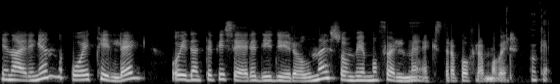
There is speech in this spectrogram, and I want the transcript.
i næringen, og i tillegg å identifisere de dyreholdene som vi må følge med ekstra på framover. Okay.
